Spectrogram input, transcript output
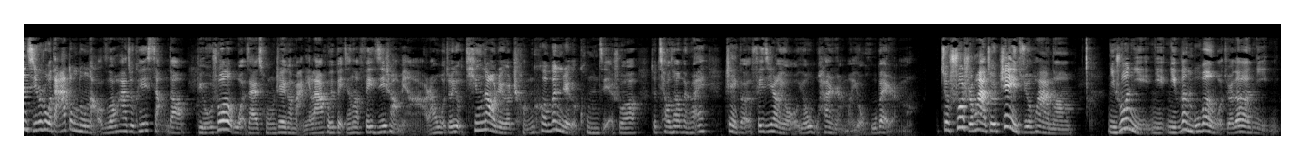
但其实如果大家动动脑子的话，就可以想到，比如说我在从这个马尼拉回北京的飞机上面啊，然后我就有听到这个乘客问这个空姐说，就悄悄问说，哎，这个飞机上有有武汉人吗？有湖北人吗？就说实话，就这句话呢。你说你你你问不问？我觉得你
